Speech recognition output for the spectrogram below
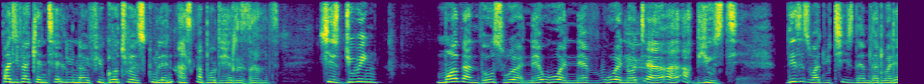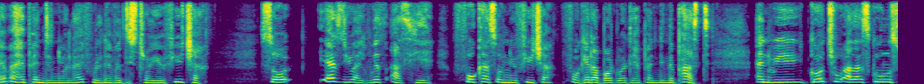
But if I can tell you now, if you go to her school and ask about her results, she's doing more than those who are ne- who are never who are not yeah. uh, uh, abused. Yeah. This is what we teach them that whatever happened in your life will never destroy your future. So, as you are with us here, focus on your future, forget about what happened in the past. And we go to other schools,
